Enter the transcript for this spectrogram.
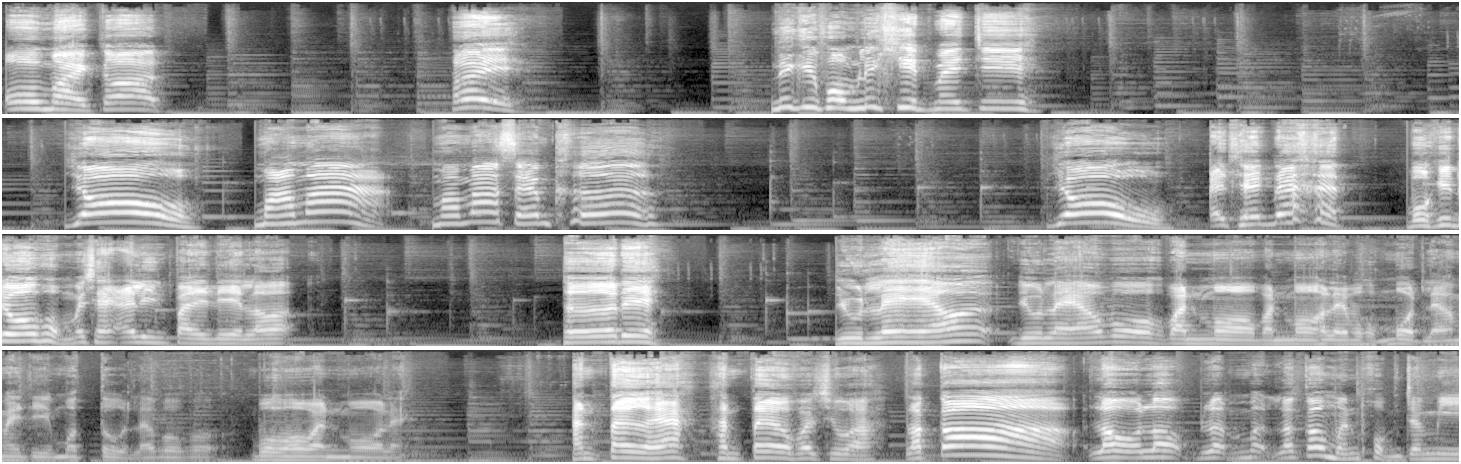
โอ้ my god เฮ้ย นี่คือผมลิขิตไมจี โย มาม่า มาม่าแซมเคอร์ โยไอเทคแดดโบคิโดผมไม่ใช้ไอรินไปเดนแล้วอะเธอดิ อยู่แล้วอยู่แล้วโบวันมอวันมออะไรผมหมดแล้วไมจีหมดตูดแล้วโบโบโบวันมอเลยฮันเตอร์ฮะฮันเตอร์พอชัวร์แล้วก็เราเราแล้วแล้วก็เหมือนผมจะมี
